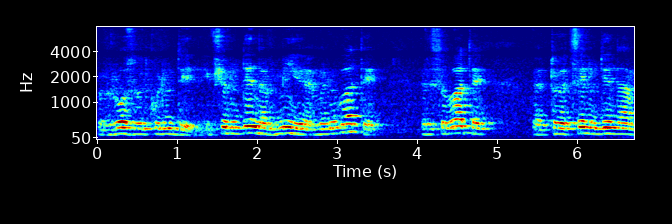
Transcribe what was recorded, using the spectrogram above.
в розвитку людини. Якщо людина вміє малювати, рисувати, е, то це людина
